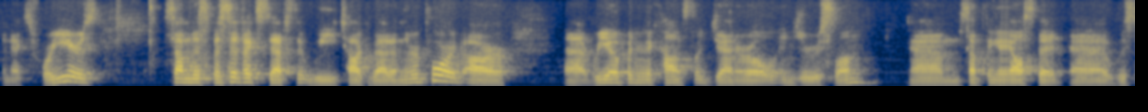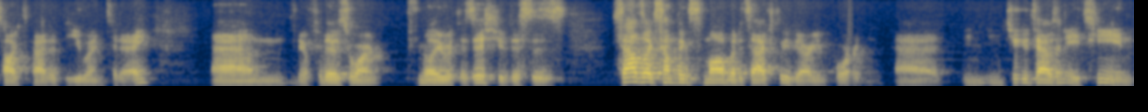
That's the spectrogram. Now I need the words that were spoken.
the next four years. Some of the specific steps that we talk about in the report are uh, reopening the consulate general in Jerusalem, um, something else that uh, was talked about at the UN today. Um, you know, for those who aren't familiar with this issue, this is sounds like something small, but it's actually very important. Uh, in, in 2018,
